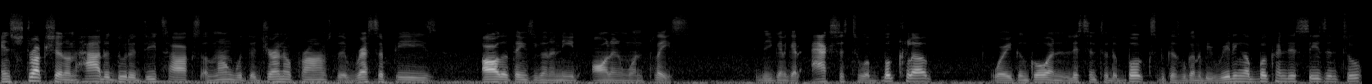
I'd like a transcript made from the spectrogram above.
instruction on how to do the detox, along with the journal prompts, the recipes, all the things you're gonna need all in one place. You're gonna get access to a book club where you can go and listen to the books because we're gonna be reading a book in this season too.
